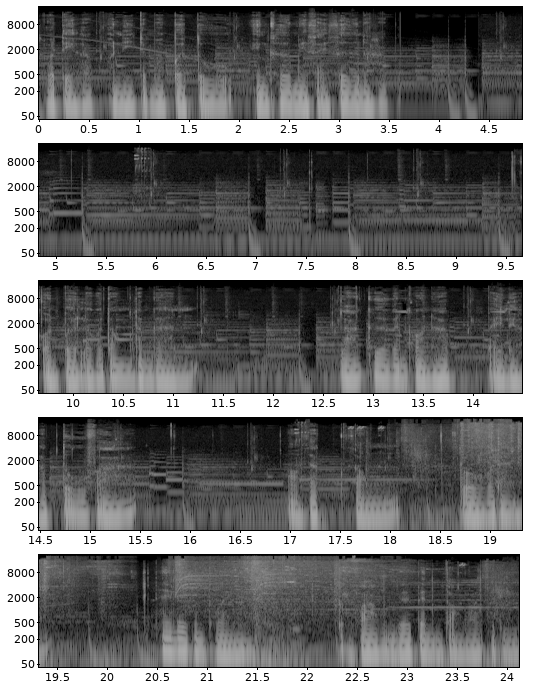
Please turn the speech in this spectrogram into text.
สวัสดีครับ วันนี้จะมาเปิดตู้เอ็งเคเมสายซื้อนะครับ ก่อนเปิดเราก็ต้องทำการ ล้างเกลือกันก่อนครับ ไปเลยครับตู้ฟ้า เอาสักสองโลก็ได้ ให้เลขมันสวยนะตู้ฟ้าผมจะเป็นสองร้อยพอดี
